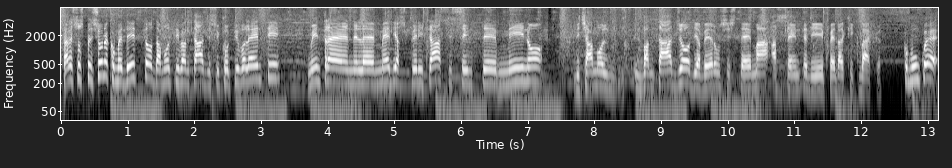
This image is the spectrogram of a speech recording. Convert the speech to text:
Tale sospensione, come detto, dà molti vantaggi sui colpi volenti, mentre nelle medie asperità si sente meno diciamo il, il vantaggio di avere un sistema assente di pedal kickback. Comunque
